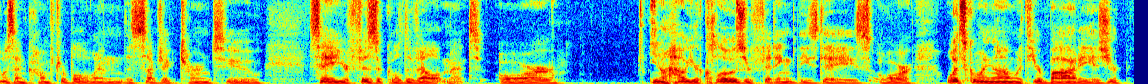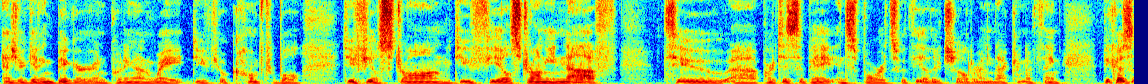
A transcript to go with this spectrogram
was uncomfortable when the subject turned to say your physical development or you know how your clothes are fitting these days or what's going on with your body as you're as you're getting bigger and putting on weight. Do you feel comfortable? Do you feel strong? Do you feel strong enough to uh, participate in sports with the other children that kind of thing because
